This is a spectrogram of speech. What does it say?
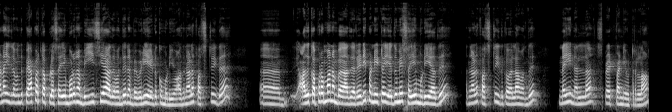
ஆனால் இதில் வந்து பேப்பர் கப்பில் செய்யும்போது நம்ம ஈஸியாக அதை வந்து நம்ம வெளியே எடுக்க முடியும். அதனால் ஃபஸ்ட்டு இதை அதுக்கப்புறமா நம்ம அதை ரெடி பண்ணிவிட்டு எதுவுமே செய்ய முடியாது. அதனால் ஃபஸ்ட்டு இதுக்கு எல்லாம் வந்து நெய் நல்லா ஸ்ப்ரெட் பண்ணி விட்டுறலாம்.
